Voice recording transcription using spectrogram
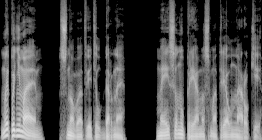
«Мы понимаем», — снова ответил Берне. Мейсон упрямо смотрел на руки.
